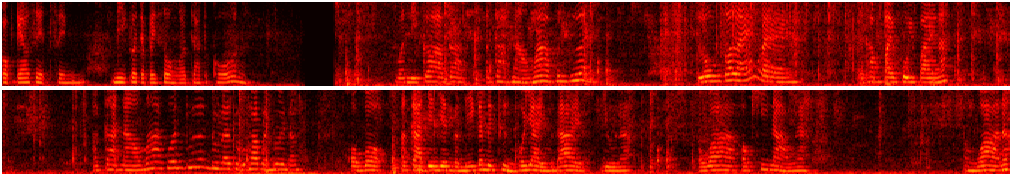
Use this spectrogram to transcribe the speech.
กบแก้วเสร็จเซมมีก็จะไปส่งแล้วจ้าทุกคน วันนี้ก็อากาศอากาศหนาวมากเพื่อนๆ ลมก็แรงแรงแต่ทำไปคุยไปนะ อากาศหนาวมากเพื่อนๆ ดูแลสุขภาพกันด้วยนะ ขอบอกอากาศเย็นๆแบบนี้ก็นึกถึงพ่อใหญ่มาได้อยู่นะ เพราะว่าเขาขี้หนาวไงต้องว่านะ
